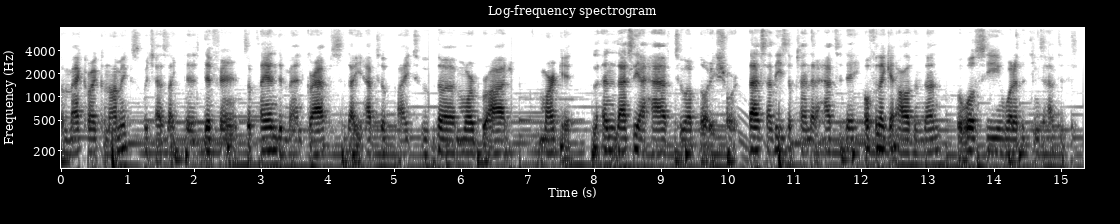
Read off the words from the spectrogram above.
the macroeconomics, which has like this different supply and demand graphs that you have to apply to the more broad market. And lastly, I have to upload a short. That's at least the plan that I have today. Hopefully I get all of them done, but we'll see what are the things I have to do.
